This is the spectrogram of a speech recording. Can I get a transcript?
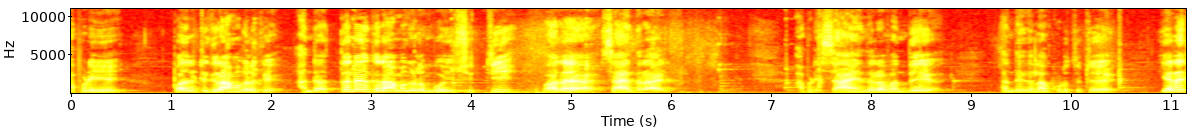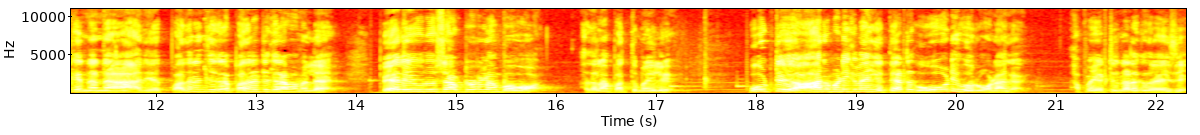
அப்படி பதினெட்டு கிராமங்களுக்கு அந்த அத்தனை கிராமங்களும் போய் சுற்றி வர சாயந்தரம் ஆயிடும் அப்படி சாயந்தரம் வந்து அந்த இதெல்லாம் கொடுத்துட்டு எனக்கு என்னென்னா அது பதினஞ்சு கிரா பதினெட்டு கிராமம் இல்லை பேரையூர் சாப்பிட்டோரெல்லாம் போவோம். அதெல்லாம் பத்து மைல். போட்டு ஆறு மணிக்கெல்லாம் இங்கே தேட்டருக்கு ஓடி வருவோம் நாங்கள் அப்போ எட்டு நடக்குது வயசு.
